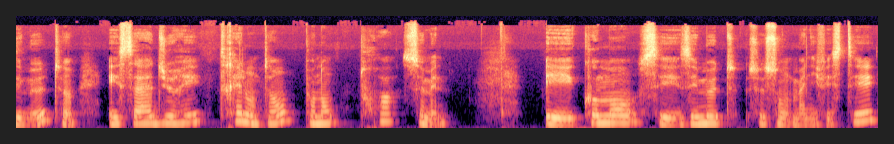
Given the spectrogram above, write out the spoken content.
émeutes et ça a duré très longtemps, pendant trois semaines. Et comment ces émeutes se sont manifestées?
